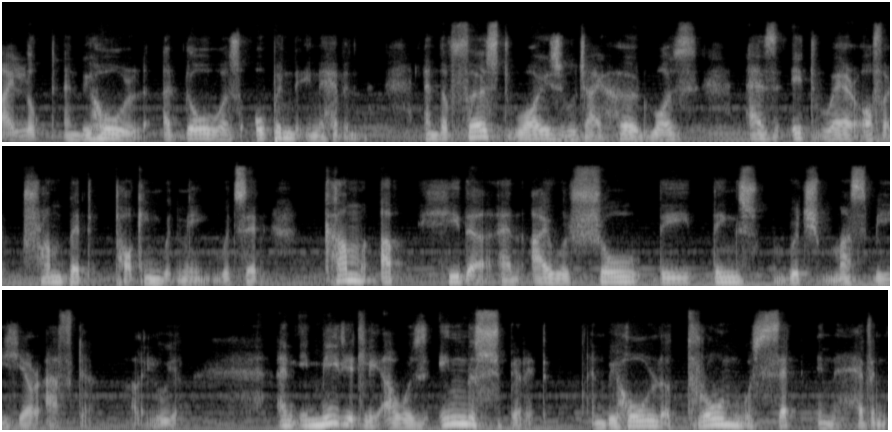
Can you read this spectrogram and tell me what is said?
I looked, and behold, a door was opened in heaven. And the first voice which I heard was as it were of a trumpet talking with me, which said, Come up hither, and I will show thee things which must be hereafter. Hallelujah. And immediately I was in the Spirit, and behold, a throne was set in heaven,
